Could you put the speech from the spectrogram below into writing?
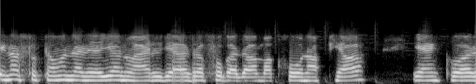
én azt szoktam mondani, hogy január ugye az a fogadalmak hónapja, ilyenkor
